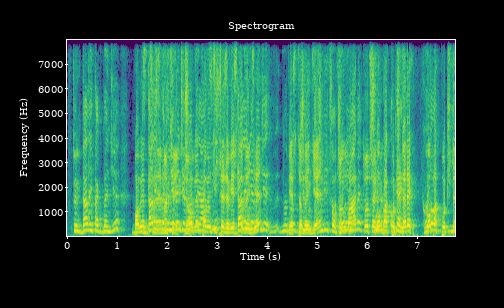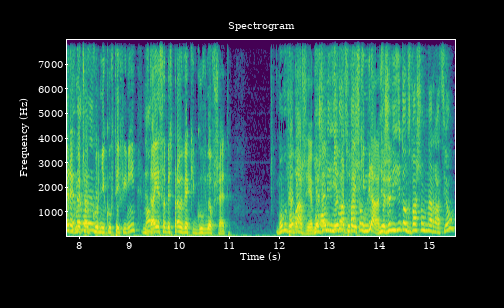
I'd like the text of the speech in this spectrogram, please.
w których dalej tak będzie. Powiem dalej ci, z tego nie Maciej, będzie powiem- żadnej powiem ci akcji. szczerze, wiesz, co nie będzie? no Wiesz, to, co czyli, będzie? Czyli co? Czyli Chłopak, mamy, to. Chłopak po, czterech, no chłopak po czterech meczach moje- kurników w tej chwili No. zdaje sobie sprawę, w jakie gówno wszedł. Bo mówię, Poważnie, bo on nie ma tutaj z waszą, kim grać. Jeżeli idąc waszą narracją,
